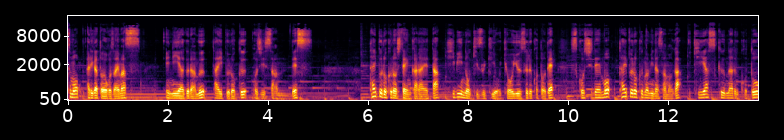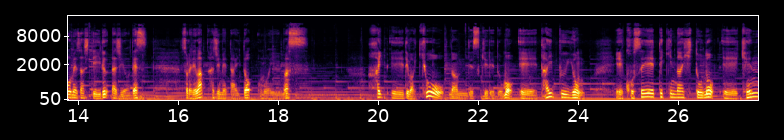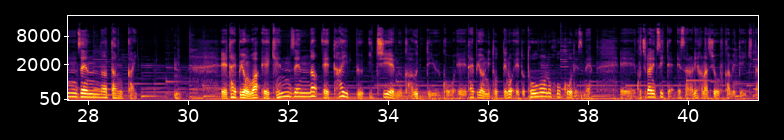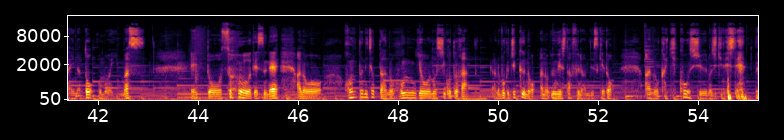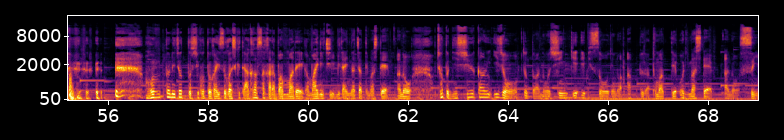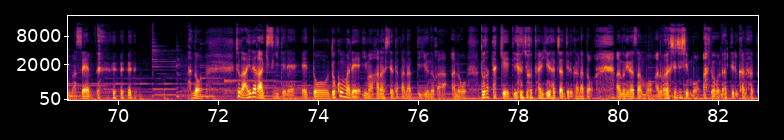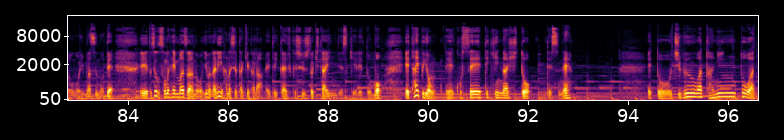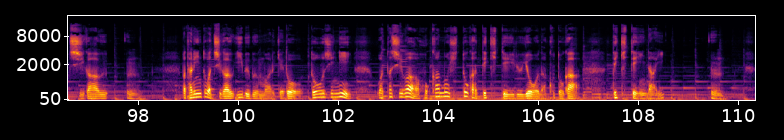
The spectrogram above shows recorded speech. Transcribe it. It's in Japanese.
つもありがとうございます。エニアグラムタイプ6おじさんです。タイプ6の視点から得た日々の気づきを共有することで少しでもタイプ6の皆様が生きやすくなることを目指しているラジオです。それでは始めたいと思います。はい、えー、では今日なんですけれども、えー、タイプ4、えー、個性的な人の、え、健全な段階。えタイプ4は、え健全な、えタイプ1へ向かうっていうこう、えタイプ4にとっての、えーと、統合の方向ですね、えこちらについて、えさらに話を深めていきたいなと思います。えっとそうですねあの本当にちょっとあの本業の仕事があの僕塾のあの運営スタッフなんですけどあの夏期講習の時期でして。本当にちょっと仕事が忙しくて赤朝から晩までが毎日みたいになっちゃってましてあのちょっと2週間以上ちょっとあの新規エピソードのアップが止まっておりましてあのすいません。あのちょっと間が空きすぎてね、えっと、どこまで今話してたかなっていうのが、あの、どうだったっけっていう状態になっちゃってるかなと、あの、皆さんも、あの、私自身も、あの、なってるかなと思いますので、えっと、ちょっとその辺、まず、あの、今何話してたっけから、えっと、一回復習しときたいんですけれども、えタイプ4、え個性的な人ですね。えっと、自分は他人とは違う、うん。まあ、他人とは違ういい部分もあるけど同時に私は他の人ができているようなことができていない、うん、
